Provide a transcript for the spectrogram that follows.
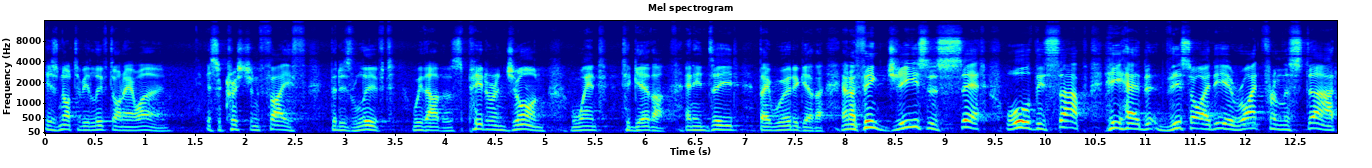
is not to be lived on our own it's a Christian faith that is lived with others. Peter and John went together, and indeed they were together. And I think Jesus set all this up. He had this idea right from the start.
